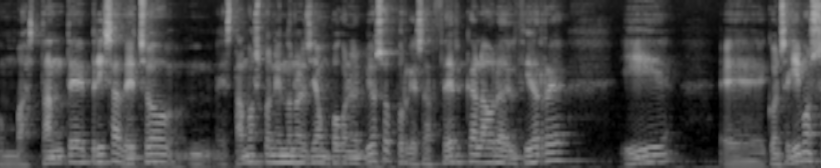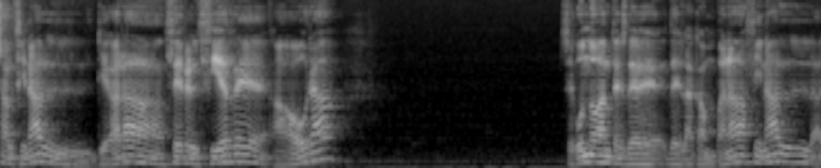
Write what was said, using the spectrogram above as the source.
con bastante prisa. De hecho, estamos poniéndonos ya un poco nerviosos porque se acerca la hora del cierre y eh, conseguimos al final llegar a hacer el cierre ahora, segundo antes de, la campanada final,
